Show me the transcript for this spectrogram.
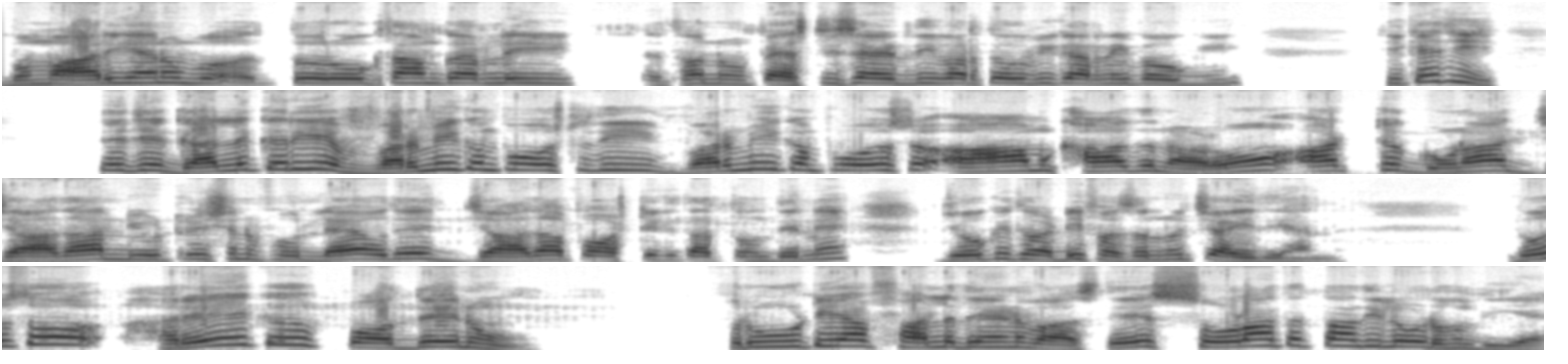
ਬਿਮਾਰੀਆਂ ਨੂੰ ਤੋਂ ਰੋਕਥਾਮ ਕਰਨ ਲਈ ਤੁਹਾਨੂੰ ਪੈਸਟੀਸਾਈਡ ਦੀ ਵਰਤੋਂ ਵੀ ਕਰਨੀ ਪਊਗੀ। ਠੀਕ ਹੈ ਜੀ? ਤੇ ਜੇ ਗੱਲ ਕਰੀਏ ਵਰਮੀ ਕੰਪੋਸਟ ਦੀ, ਵਰਮੀ ਕੰਪੋਸਟ ਆਮ ਖਾਦ ਨਾਲੋਂ 8 ਗੁਣਾ ਜ਼ਿਆਦਾ ਨਿਊਟ੍ਰੀਸ਼ਨਫੁੱਲ ਹੈ, ਉਹਦੇ ਜ਼ਿਆਦਾ ਪੌਸ਼ਟਿਕ ਤੱਤ ਹੁੰਦੇ ਨੇ, ਜੋ ਕਿ ਤੁਹਾਡੀ ਫਸਲ ਨੂੰ ਚਾਹੀਦੇ ਹਨ। ਦੋਸਤੋ, ਹਰੇਕ ਪੌਦੇ ਨੂੰ ਫਰੂਟ ਜਾਂ ਫਲ ਦੇਣ ਵਾਸਤੇ 16 ਤੱਤਾਂ ਦੀ ਲੋੜ ਹੁੰਦੀ ਹੈ,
